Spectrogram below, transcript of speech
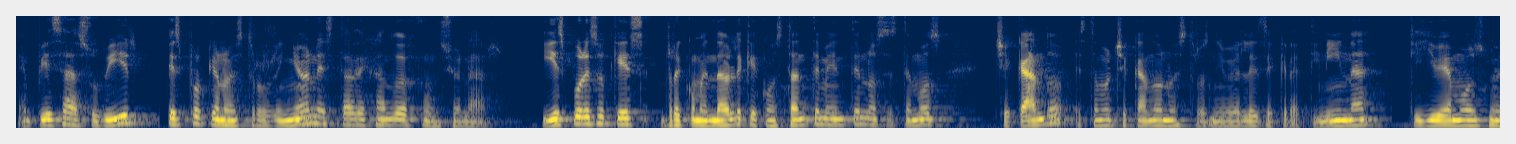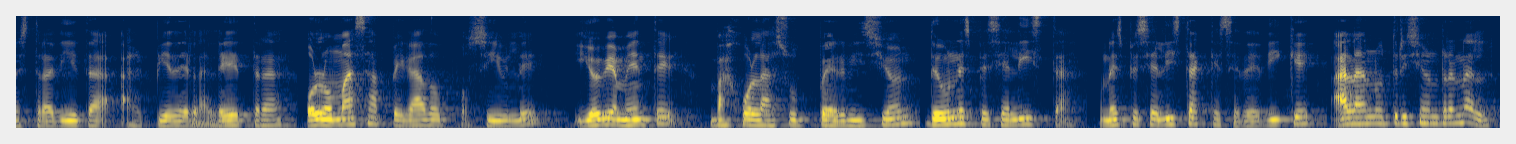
empieza a subir es porque nuestro riñón está dejando de funcionar. Y es por eso que es recomendable que constantemente nos estemos checando, estemos checando nuestros niveles de creatinina, que llevemos nuestra dieta al pie de la letra o lo más apegado posible y obviamente bajo la supervisión de un especialista, un especialista que se dedique a la nutrición renal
